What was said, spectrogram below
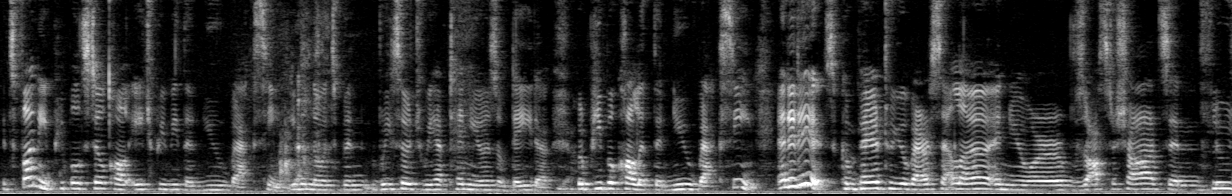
it's funny people still call HPV the new vaccine, even though it's been research. We have ten years of data, yeah. but people call it the new vaccine, and it is compared to your varicella and your zoster shots and flu.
